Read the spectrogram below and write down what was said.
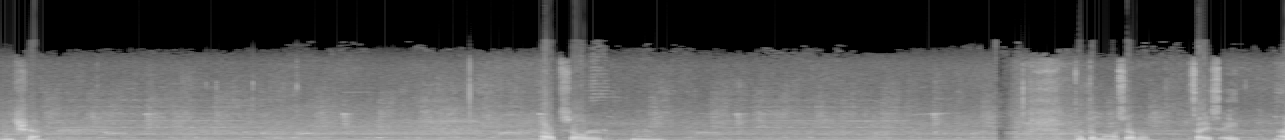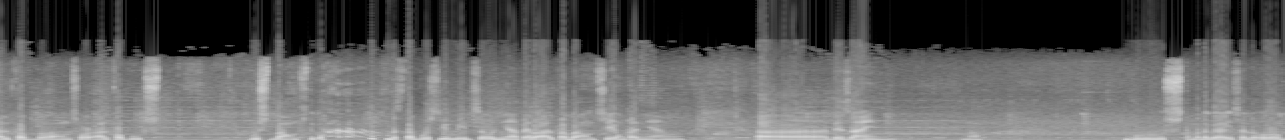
Yan siya. Outsole. Yan. Ito mga sir, oh. size 8, alpha bounce or alpha boost. Boost bounce, di ko. Basta boost yung midsole niya, pero alpha bounce yung kanyang ah, design. No? Boost, nakalagay sa loob.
